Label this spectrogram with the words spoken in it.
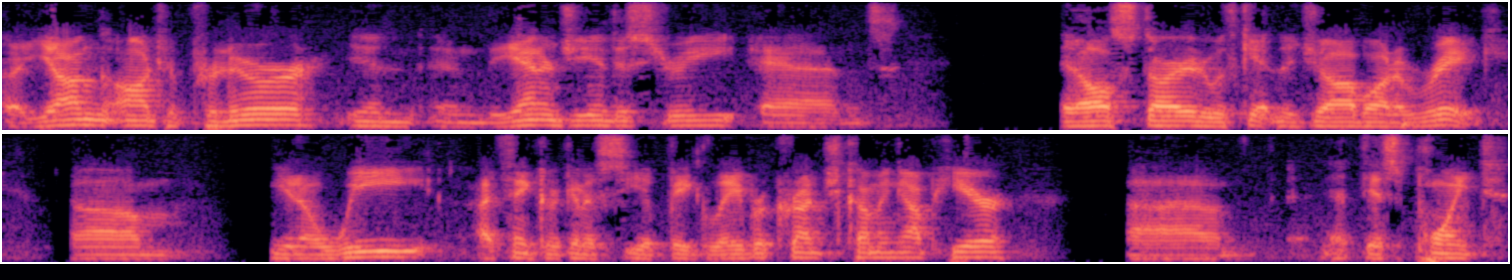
a young entrepreneur in in the energy industry, and it all started with getting a job on a rig. Um, you know, we I think are going to see a big labor crunch coming up here. Um, at this point,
